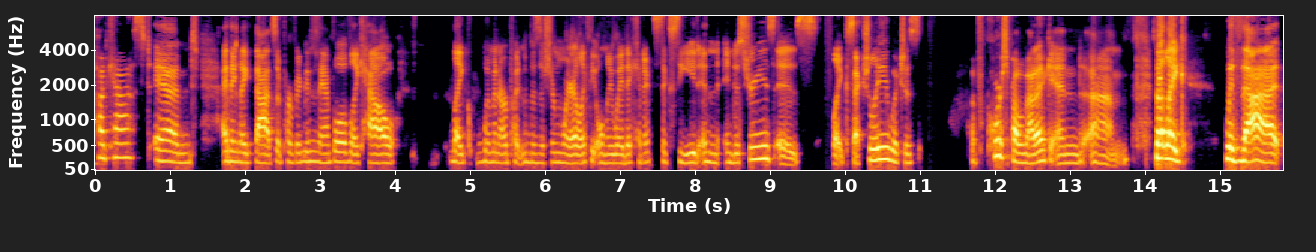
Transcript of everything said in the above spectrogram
podcast. And I think like that's a perfect example of like how like women are put in a position where like the only way they can succeed in industries is like sexually which is of course problematic. And um but like with that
